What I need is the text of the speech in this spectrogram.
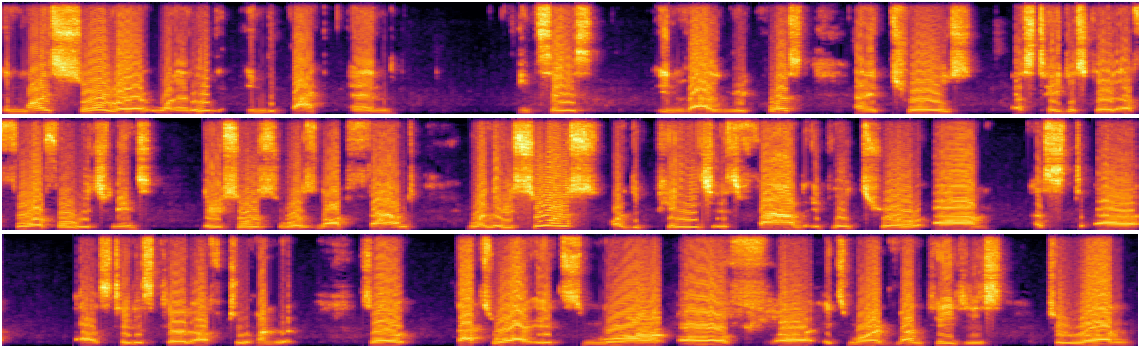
in my server, when I look in the back end, it says invalid request and it throws a status code of 404 which means the resource was not found when the resource or the page is found it will throw um, a, st uh, a status code of 200 so that's why it's more of uh, it's more advantageous to run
